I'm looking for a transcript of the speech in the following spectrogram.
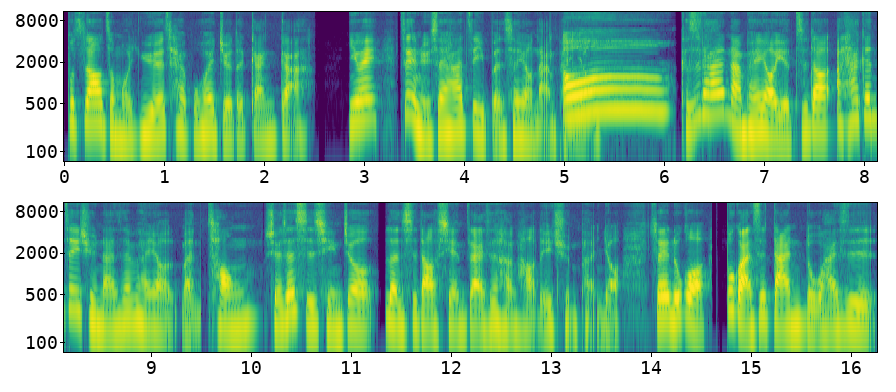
不知道怎么约才不会觉得尴尬，因为这个女生她自己本身有男朋友。哦，可是她男朋友也知道啊，她跟这一群男生朋友们从学生时期就认识到现在，是很好的一群朋友。所以如果不管是单独还是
